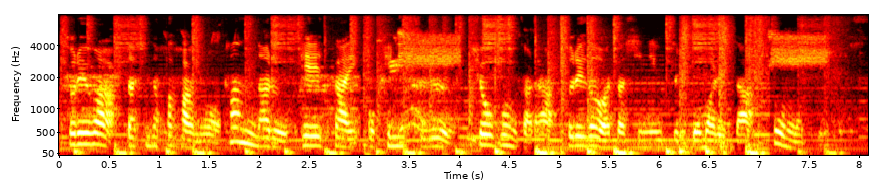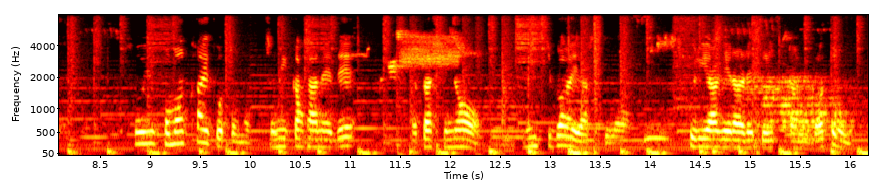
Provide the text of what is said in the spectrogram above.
それは私の母の単なる体裁を気にする性分からそれが私に映り込まれたと思っています。そういう細かいことの積み重ねで私の認知バイアスは作り上げられていったのだと思います。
